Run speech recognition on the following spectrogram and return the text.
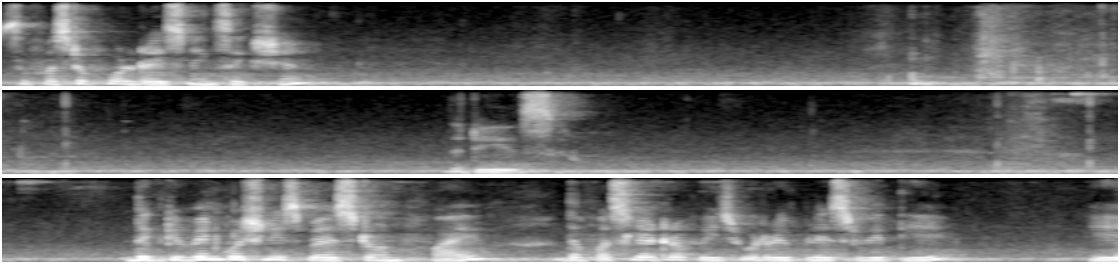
So first of all reasoning section that is the given question is based on 5 the first letter of each word replaced with a a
